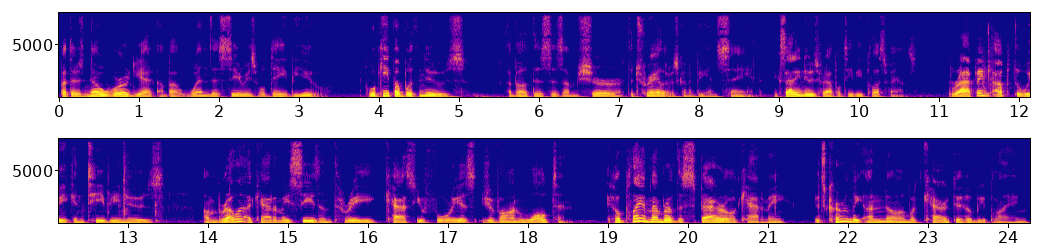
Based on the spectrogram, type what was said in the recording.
but there's no word yet about when this series will debut. We'll keep up with news about this as I'm sure the trailer is going to be insane. Exciting news for Apple TV Plus fans. Wrapping up the week in TV news, Umbrella Academy Season 3 casts Euphoria's Javon Walton. He'll play a member of the Sparrow Academy. It's currently unknown what character he'll be playing,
